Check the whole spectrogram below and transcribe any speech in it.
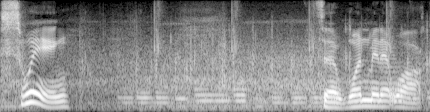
swing, it's a one minute walk.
